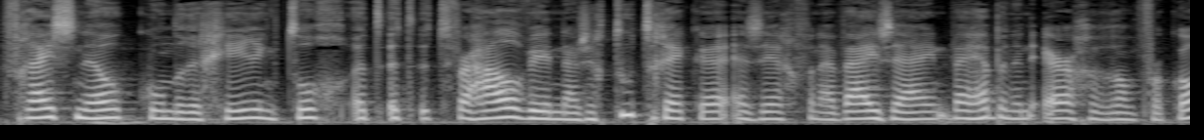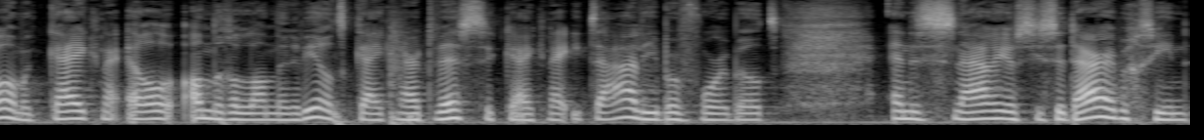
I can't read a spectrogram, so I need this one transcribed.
vrij snel kon de regering toch het, het, het verhaal weer naar zich toe trekken en zeggen van nou, wij, zijn, wij hebben een erge ramp voorkomen. Kijk naar andere landen in de wereld, kijk naar het Westen, kijk naar Italië bijvoorbeeld. En de scenario's die ze daar hebben gezien,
